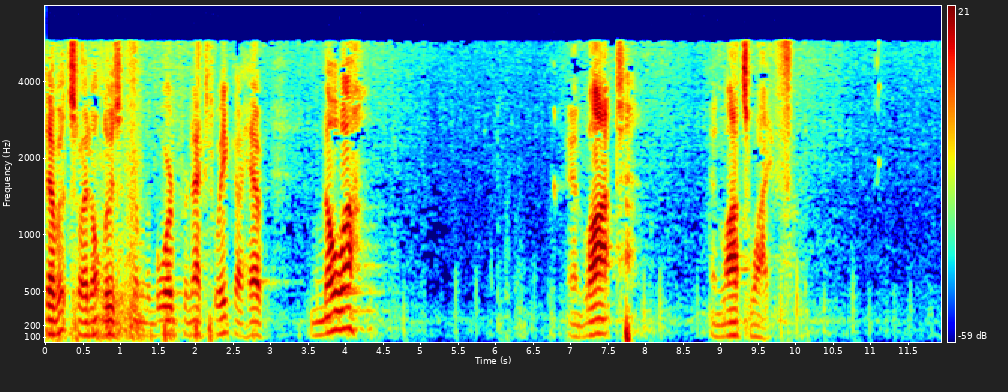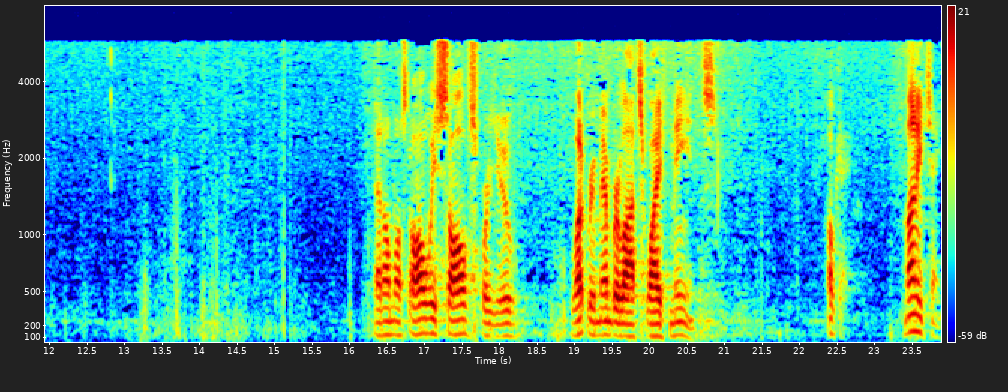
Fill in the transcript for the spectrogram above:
aspect of it so I don't lose it from the board for next week. I have Noah and Lot and Lot's wife. That almost always solves for you what remember Lot's wife means. Okay. Money changing.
